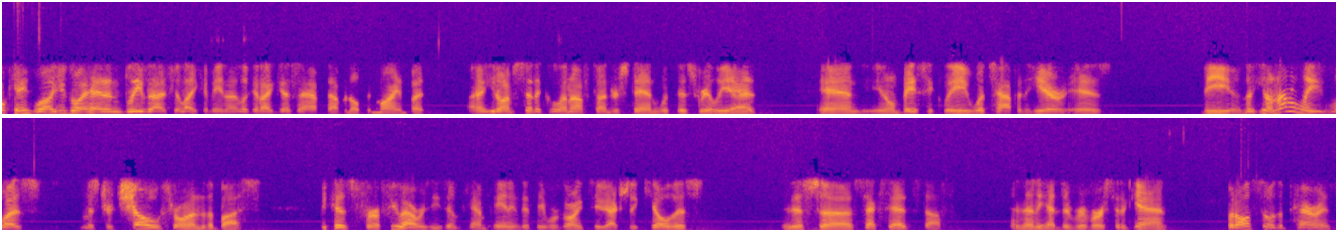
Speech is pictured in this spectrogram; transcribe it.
okay. Well, you go ahead and believe that if you like. I mean, I look at. I guess I have to have an open mind, but uh, you know, I'm cynical enough to understand what this really is, and you know, basically, what's happened here is the, the you know, not only was Mr. Cho thrown under the bus because for a few hours he's out campaigning that they were going to actually kill this this uh, sex ed stuff, and then he had to reverse it again. But also the parents.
